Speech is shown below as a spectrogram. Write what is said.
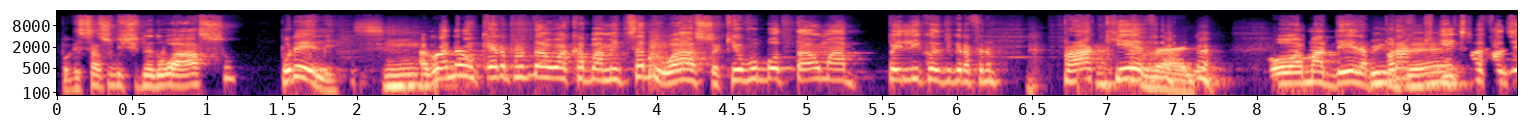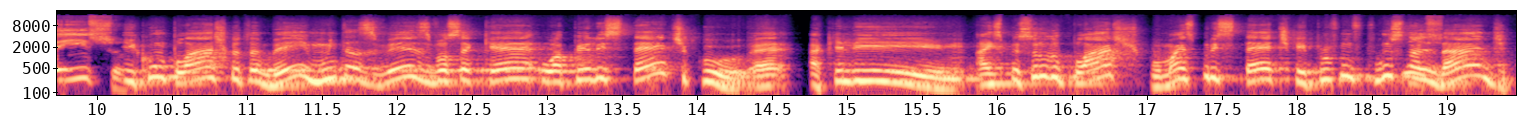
Porque você está substituindo o aço por ele. Sim. Agora, não, quero para dar o acabamento. Sabe o aço aqui? Eu vou botar uma película de grafeno. Pra quê, velho? Ou a madeira, pra é. que você vai fazer isso? E com plástico também, muitas vezes você quer o apelo estético, é, aquele. a espessura do plástico, mais por estética e por funcionalidade isso.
